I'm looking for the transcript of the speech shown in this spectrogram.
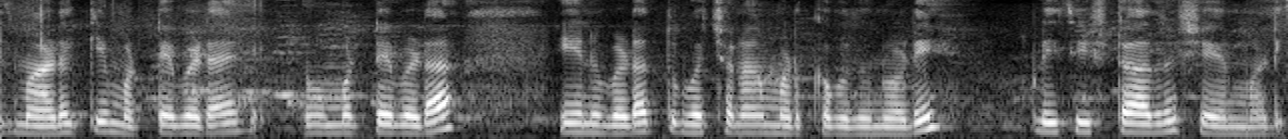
ಇದು ಮಾಡೋಕ್ಕೆ ಮೊಟ್ಟೆ ಬೇಡ ಮೊಟ್ಟೆ ಬೇಡ, ಏನು ಬೇಡ, ತುಂಬ ಚೆನ್ನಾಗಿ ಮಾಡ್ಕೋಬೋದು ನೋಡಿ. ಪ್ಲೀಸ್ ಇಷ್ಟ ಆದರೆ ಶೇರ್ ಮಾಡಿ.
